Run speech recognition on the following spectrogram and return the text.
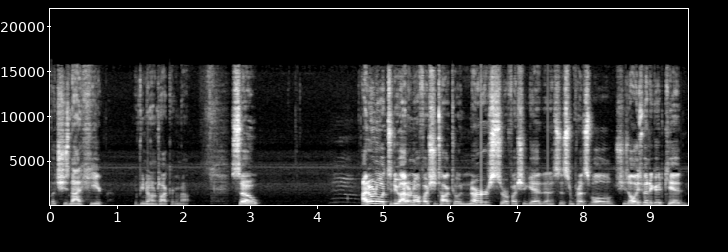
but she's not here, if you know what I'm talking about. So I don't know what to do. I don't know if I should talk to a nurse or if I should get an assistant principal. She's always been a good kid,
